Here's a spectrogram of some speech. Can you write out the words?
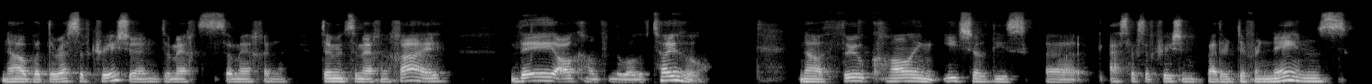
Now, but the rest of creation, Demech, Samech, and Samech and Chai, they all come from the world of Toihu. Now, through calling each of these uh, aspects of creation by their different names,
